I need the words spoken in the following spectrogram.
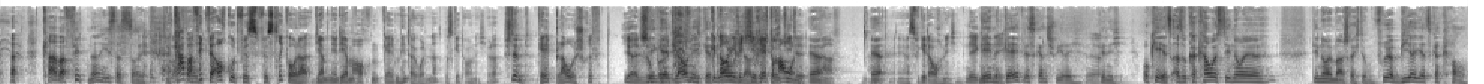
Kaba Fit, ne, hieß das Zeug. Kaba Fit wäre auch gut fürs, fürs Trikot, oder? Die haben, nee, die haben auch einen gelben Hintergrund, ne? Das geht auch nicht, oder? Stimmt. Gelb-blaue Schrift. Ja, Nee, gelb-blau nicht, Genau die richtige Richtung. Titel. Ja. Ja. Ja. Das geht auch nicht. Nee, Nee, mit nicht. Gelb ist ganz schwierig, finde ich. Okay, jetzt, also Kakao ist die neue, die neue Marschrichtung. Früher Bier, jetzt Kakao.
